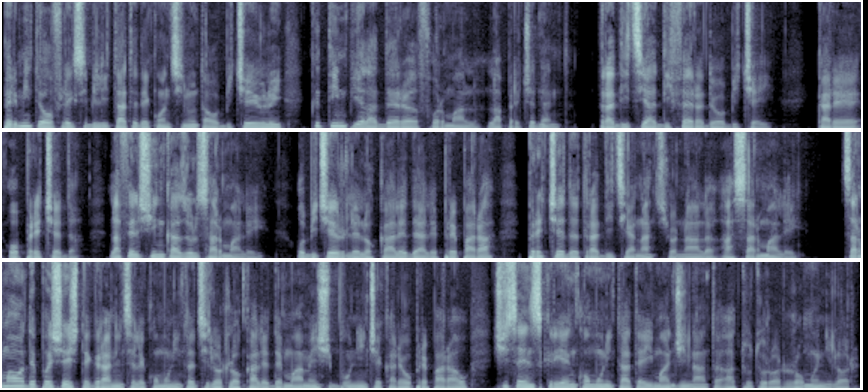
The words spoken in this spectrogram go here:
permite o flexibilitate de conținut a obiceiului cât timp el aderă formal la precedent. Tradiția diferă de obicei care o precedă. La fel și în cazul sarmalei. Obiceiurile locale de a le prepara precedă tradiția națională a sarmalei. Sarmaua depășește granițele comunităților locale de mame și bunice care o preparau și se înscrie în comunitatea imaginată a tuturor românilor,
